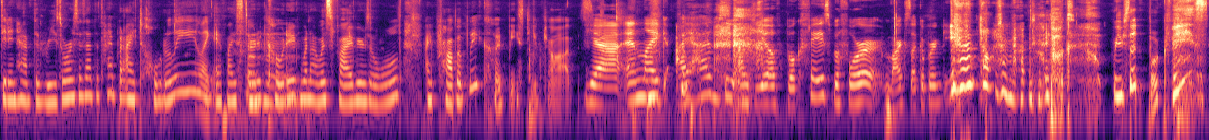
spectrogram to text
didn't have the resources at the time. But I totally, like, if I started Mm-hmm. coding when I was five years old, I probably could be Steve Jobs. Yeah, and like I had the idea of Bookface before Mark Zuckerberg even thought about it. you said book face?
